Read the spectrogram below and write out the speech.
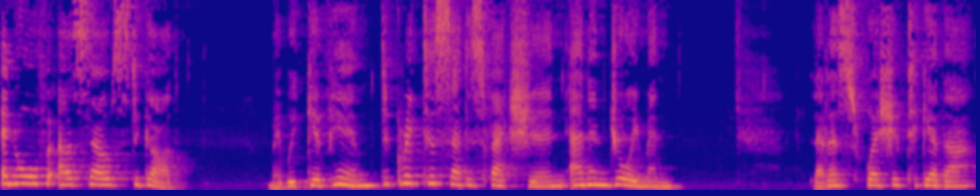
and offer ourselves to God. May we give Him the greatest satisfaction and enjoyment. Let us worship together.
